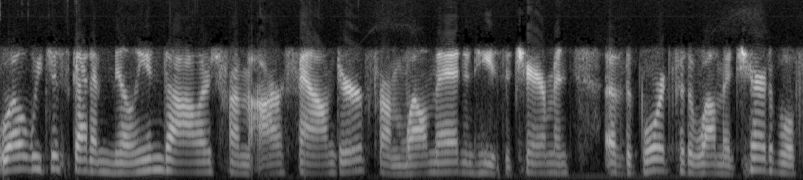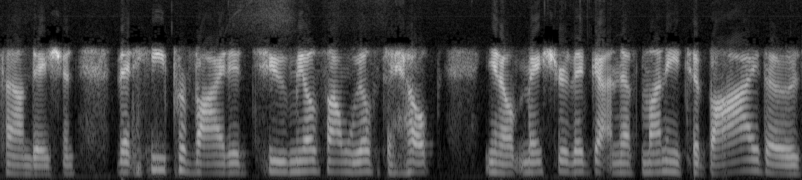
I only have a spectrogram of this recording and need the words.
Well, we just got a million dollars from our founder from WellMed, and he's the chairman of the board for the WellMed Charitable Foundation that he provided to Meals on Wheels to help, you know, make sure they've got enough money to buy those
